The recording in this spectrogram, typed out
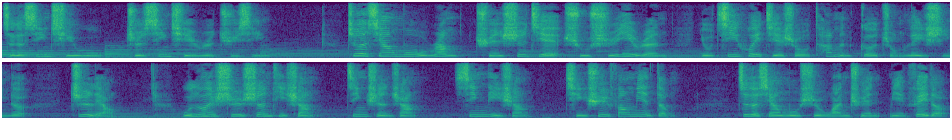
这个星期五至星期日举行。这个项目让全世界数十亿人有机会接受他们各种类型的治疗，无论是身体上、精神上、心理上、情绪方面等。这个项目是完全免费的。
